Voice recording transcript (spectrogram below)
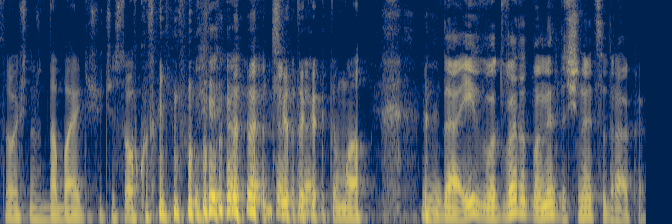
срочно нужно добавить еще часов куда-нибудь. Что-то как-то мало. Да, и вот в этот момент начинается драка.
